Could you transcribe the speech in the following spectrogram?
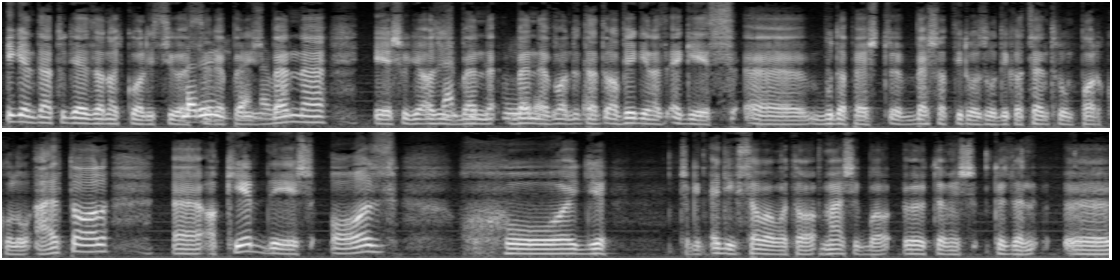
Igen, de hát ugye ez a nagy koalíció ez szerepel is benne, benne és ugye az Nem is benne, benne van, tehát a végén az egész Budapest besatírozódik a centrumparkoló által. Uh, a kérdés az, hogy csak itt egyik szavamat a másikba öltöm, és közben, ö,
